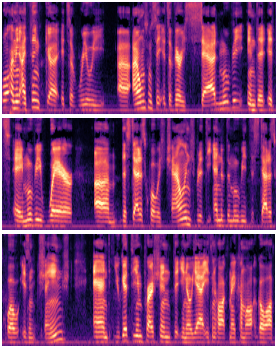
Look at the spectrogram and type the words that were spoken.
Well, I mean, I think uh, it's a really. Uh, I almost want to say it's a very sad movie in that it's a movie where um, the status quo is challenged, but at the end of the movie, the status quo isn't changed. And you get the impression that you know, yeah, Ethan Hawke may come off, go off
